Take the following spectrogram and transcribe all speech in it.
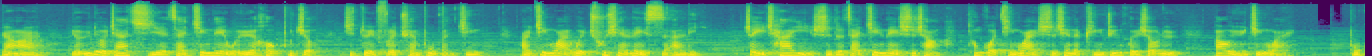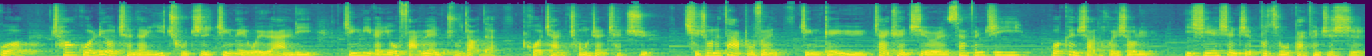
然而，由于六家企业在境内违约后不久即兑付了全部本金，而境外未出现类似案例，这一差异使得在境内市场通过庭外实现的平均回收率。高于境外，不过超过六成的已处置境内违约案例经历了由法院主导的破产重整程序，其中的大部分仅给予债券持有人三分之一或更少的回收率，一些甚至不足百分之十。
